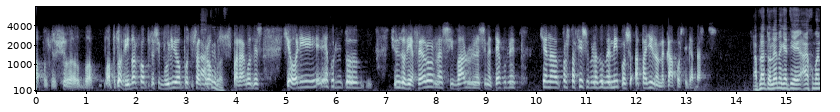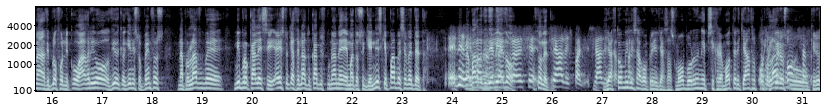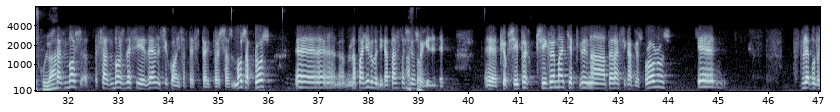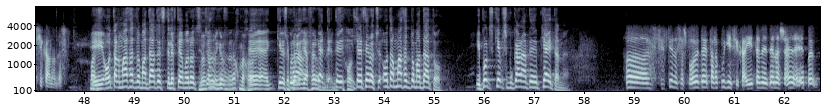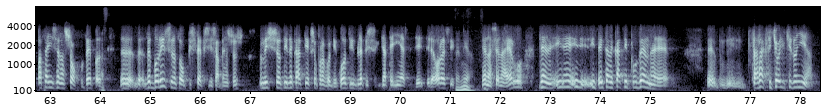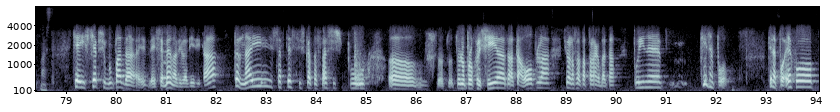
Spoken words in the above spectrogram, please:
από, τους, α, από το Δήμαρχο, από το Συμβουλίο, από τους ανθρώπους, ακριβώς. τους παράγοντες και όλοι έχουν το, είναι το ενδιαφέρον να συμβάλλουν, να συμμετέχουν και να προσπαθήσουμε να δούμε μήπως απαλύνουμε κάπως την κατάσταση. Απλά το λέμε γιατί έχουμε ένα διπλό φωνικό άγριο, δύο οικογένειες στο πένθος, να προλάβουμε μην προκαλέσει έστω και αθελά του κάποιο που να είναι αιματοσυγγενή και πάμε σε βεντέτα. Ε, ναι, Να ναι, βάλουμε πάμε την τελεία εδώ. Σε, Αυτό λέτε. Σε άλλες, πάλι- σε άλλες Γι' αυτό καταστάσεις. μίλησα εγώ πριν για σασμό. Μπορούν οι ψυχρεμότεροι και άνθρωποι Όχι, όπω ο κύριος σασμός- του σας- κυρίου Σκουλά. Σασμός, σασμός δεν, σι- δεν σηκώνεις σε αυτές τις περιπτώσεις. Σασμός απλώς ε, να απαλύνουμε την κατάσταση Αυτό. όσο γίνεται ε, πιο ψύπρε, ψύχρεμα και να περάσει κάποιος χρόνος και βλέποντας και κάνοντας. Ε, όταν μάθατε το μαντάτο, έτσι τελευταία μου ερώτηση. Βεβαίως, Γιώργο, βεβαίως, έχουμε χρόνο. Ε, κύριε Και Σκουλά, πολύ ενδιαφέρον για- είναι, τε- τε- δυστυχώς. τελευταία ερώτηση. Όταν μάθατε το μαντάτο, η πρώτη σκέψη που κάνατε ποια ήταν; Α, τι να σας πω, ε, ταρακουνήθηκα. Ήταν ένας, ε, ε, παθαίνεις ένα σοκ. Δεν, ε, δε- δεν μπορείς να το πιστέψεις αμέσως. Νομίζεις ότι είναι κάτι εξωπραγματικό, ότι βλέπεις μια ταινία στην τε- τηλεόραση, Ταινία. ένα σε ένα έργο. Δεν, είναι, είναι- ήταν κάτι που δεν... Ε, ε, ταράχθηκε όλη η κοινωνία. Μάλιστα. Και η σκέψη μου πάντα, ε, σε μένα δηλαδή ειδικά, περνάει σε αυτές τις καταστάσεις που ε, το- το- την οπλοχρησία, τα, τα όπλα και όλα αυτά τα πράγματα που είναι, τι να πω, τι να πω, έχω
